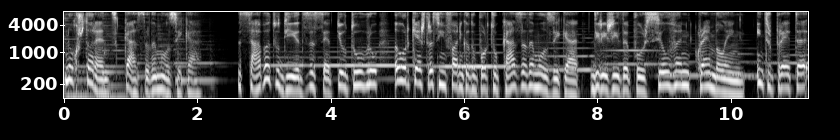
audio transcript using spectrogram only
no restaurante Casa da Música. Sábado, dia 17 de outubro, a Orquestra Sinfónica do Porto Casa da Música, dirigida por Sylvain Crambling, interpreta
